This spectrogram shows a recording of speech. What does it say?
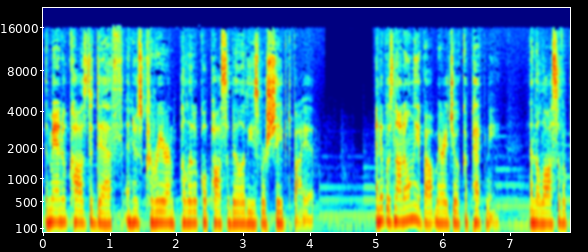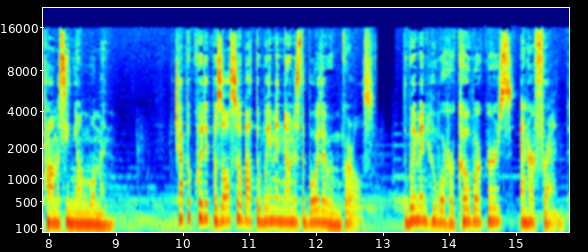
the man who caused a death and whose career and political possibilities were shaped by it. And it was not only about Mary Jo Kopechne and the loss of a promising young woman. Chappaquiddick was also about the women known as the Boiler Room Girls, the women who were her co-workers and her friend,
